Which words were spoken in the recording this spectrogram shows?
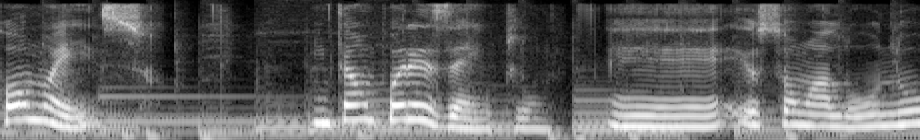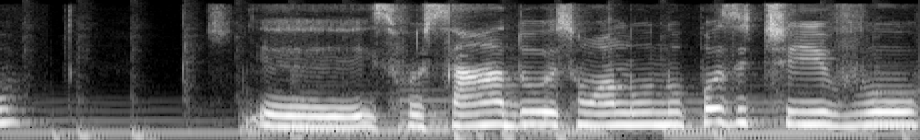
Como é isso? Então, por exemplo, é, eu sou um aluno é, esforçado, eu sou um aluno positivo,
